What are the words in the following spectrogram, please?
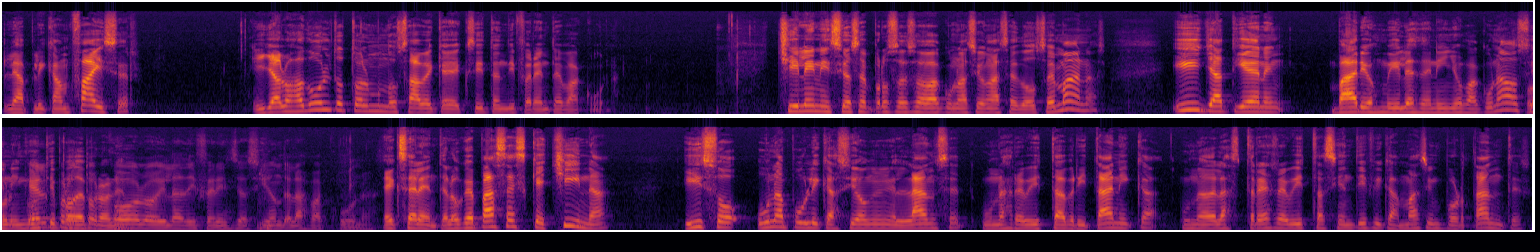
le aplican Pfizer. Y ya los adultos, todo el mundo sabe que existen diferentes vacunas. Chile inició ese proceso de vacunación hace dos semanas y ya tienen varios miles de niños vacunados sin ¿Por qué ningún tipo de problema. protocolo y la diferenciación de las vacunas? Excelente. Lo que pasa es que China hizo una publicación en el Lancet, una revista británica, una de las tres revistas científicas más importantes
